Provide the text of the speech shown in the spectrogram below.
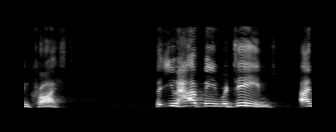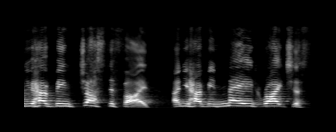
in Christ. That you have been redeemed and you have been justified and you have been made righteous.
